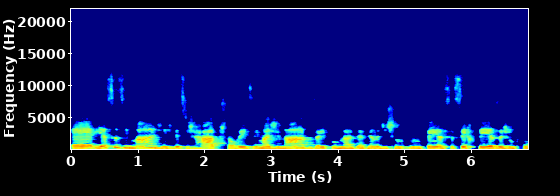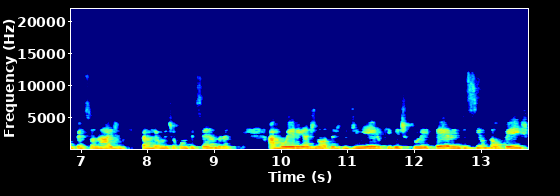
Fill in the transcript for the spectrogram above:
É, e essas imagens desses ratos, talvez imaginados aí por Naziaviana, a gente não, não tem essa certeza junto com o personagem do que está realmente acontecendo, né? A roerem as notas do dinheiro que deixa para o leiteiro, indiciam talvez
